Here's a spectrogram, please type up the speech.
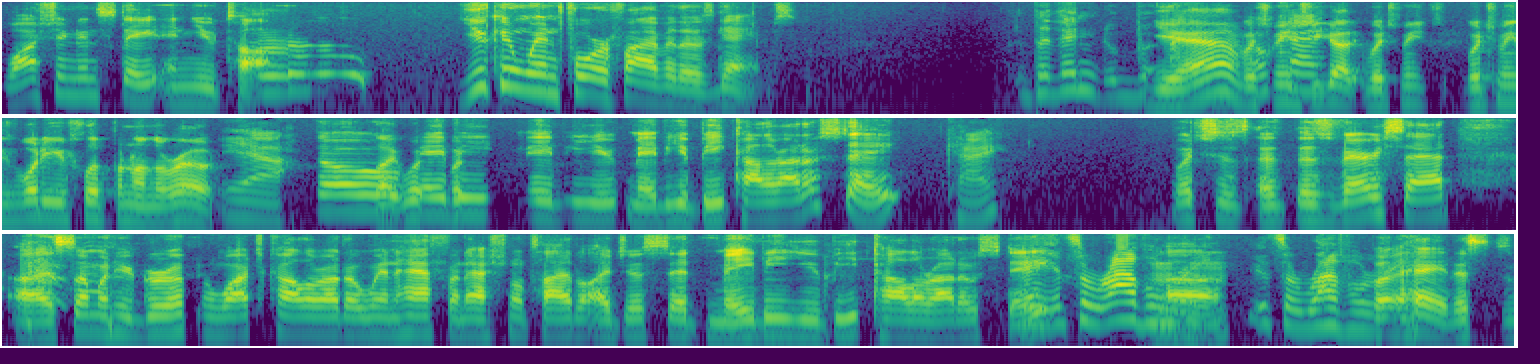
Washington State, and Utah. You can win four or five of those games. But then, but, Yeah, which means you got. Which means which means what are you flipping on the road? Yeah. So Like, what- maybe maybe you maybe you beat Colorado State, Okay. which is uh, is very sad. Uh, as someone who grew up and watched Colorado win half a national title, I just said maybe you beat Colorado Hey, State. it's a rivalry. Uh, it's a rivalry. but hey, this is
